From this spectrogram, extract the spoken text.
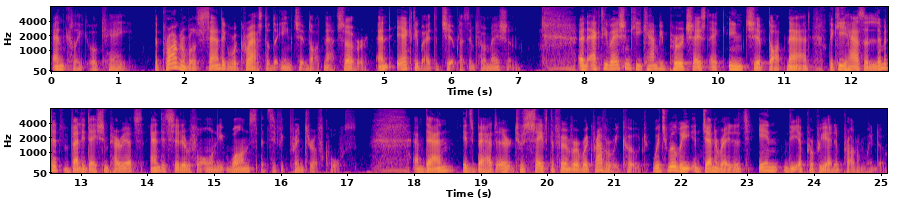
and click OK. The program will send a request to the inkchip.net server and activate the chipless information. An activation key can be purchased at inkchip.net. The key has a limited validation period and is suitable for only one specific printer, of course. And then it's better to save the firmware recovery code, which will be generated in the appropriated program window.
